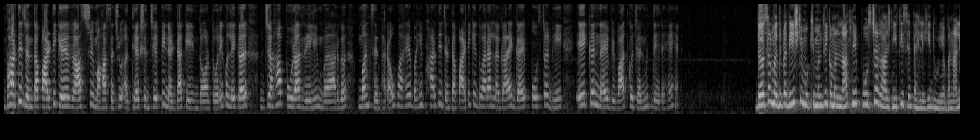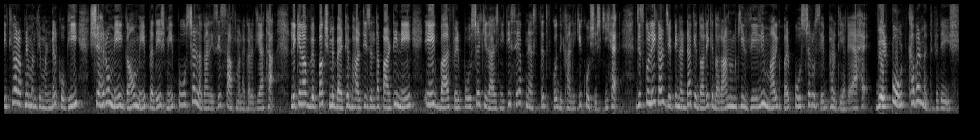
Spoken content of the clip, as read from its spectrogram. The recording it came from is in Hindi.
भारतीय जनता पार्टी के राष्ट्रीय महासचिव अध्यक्ष जेपी नड्डा के इंदौर दौरे को लेकर जहाँ पूरा रैली मार्ग मन से भरा हुआ है, वहीं भारतीय जनता पार्टी के द्वारा लगाए गए पोस्टर भी एक नए विवाद को जन्म दे रहे हैं। दरअसल मध्य प्रदेश के मुख्यमंत्री कमलनाथ ने पोस्टर राजनीति से पहले ही दूरियाँ बना ली थी और अपने मंत्रिमंडल को भी शहरों में, गाँव में, प्रदेश में पोस्टर लगाने से साफ़ मना कर दिया था। लेकिन अब विपक्ष में बैठे भारतीय जनता पार्टी ने एक बार फिर पोस्टर की राजनीति से अपने अस्तित्व को दिखाने की कोशिश की है, जिसको लेकर जेपी नड्डा के दौरे के दौरान उनकी रैली मार्ग पर पोस्टरों से भर दिया गया है। रिपोर्ट, खबर मध्य प्रदेश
